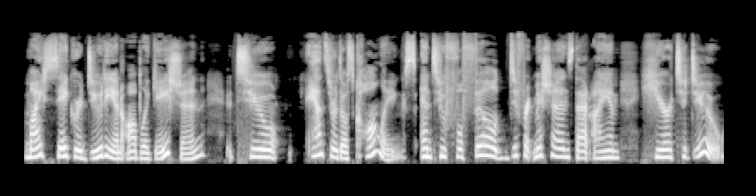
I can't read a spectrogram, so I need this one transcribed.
my sacred duty and obligation to answer those callings and to fulfill different missions that I am here to do.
